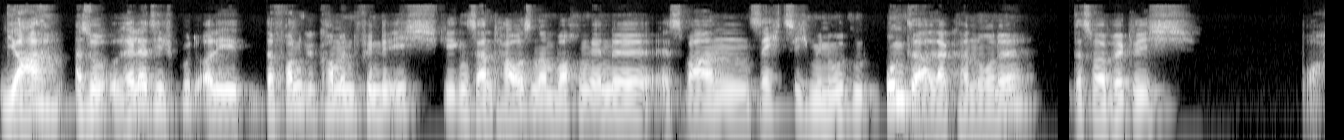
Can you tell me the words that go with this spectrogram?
Ja, also relativ gut, Olli, davongekommen, finde ich, gegen Sandhausen am Wochenende. Es waren 60 Minuten unter aller Kanone. Das war wirklich boah,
